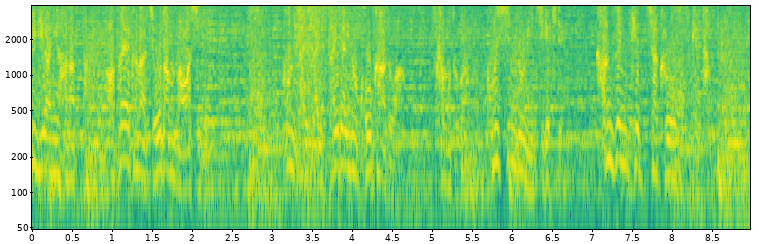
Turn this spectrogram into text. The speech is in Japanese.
壁際に放った鮮やかな上段回しで今大会最大の好カードは塚本が渾身の一撃で完全決着をつけた。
